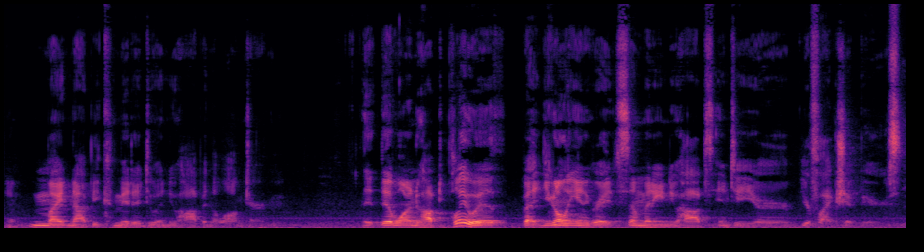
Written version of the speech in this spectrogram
you know, might not be committed to a new hop in the long term. They, they want a new hop to play with, but you can only integrate so many new hops into your, your flagship beers.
